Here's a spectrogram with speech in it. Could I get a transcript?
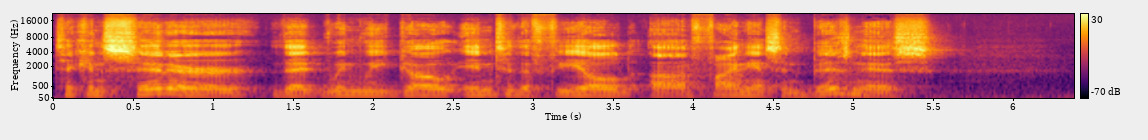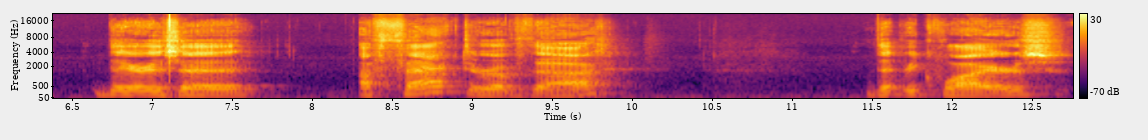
to consider that when we go into the field of finance and business, there is a, a factor of that that requires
